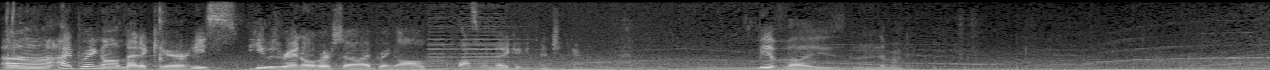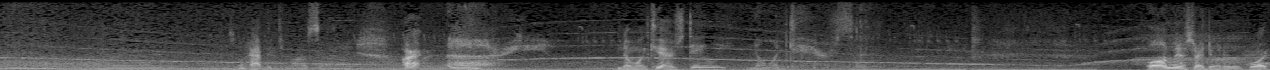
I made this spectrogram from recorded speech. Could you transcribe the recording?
Uh, I'd bring all medic here. He's he was ran over, so I'd bring all possible medic attention here. Be advised, never mind. So happy tomorrow's Saturday. All right. Uh, No one cares, Daly. No one cares. well, I'm gonna start doing a report.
